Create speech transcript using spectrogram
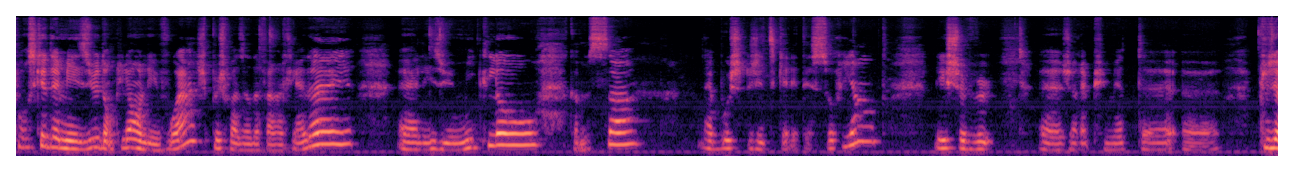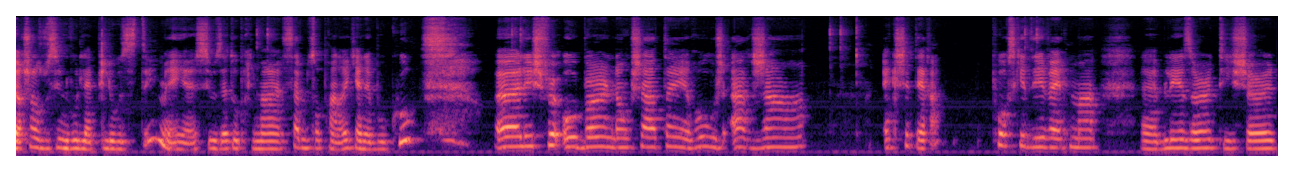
pour ce qui est de mes yeux, donc là, on les voit. Je peux choisir de faire un clin d'œil. les yeux mi-clos, comme ça. La bouche, j'ai dit qu'elle était souriante. Les cheveux, j'aurais pu mettre plusieurs choses aussi au niveau de la pilosité, mais si vous êtes au primaire, ça me surprendrait qu'il y en ait beaucoup. les cheveux auburn, donc châtain, rouge, argent, etc. Pour ce qui est des vêtements, blazer, t-shirt,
